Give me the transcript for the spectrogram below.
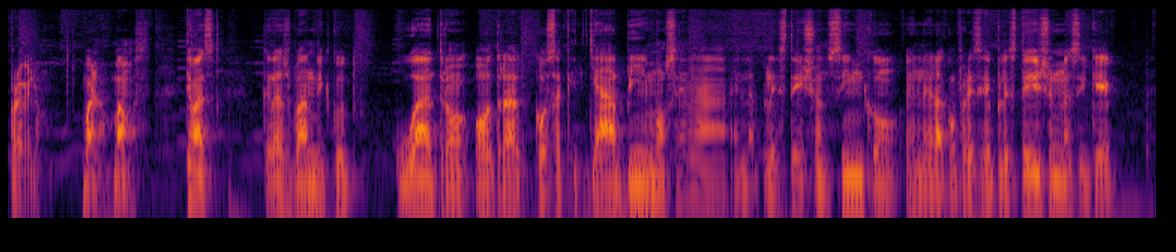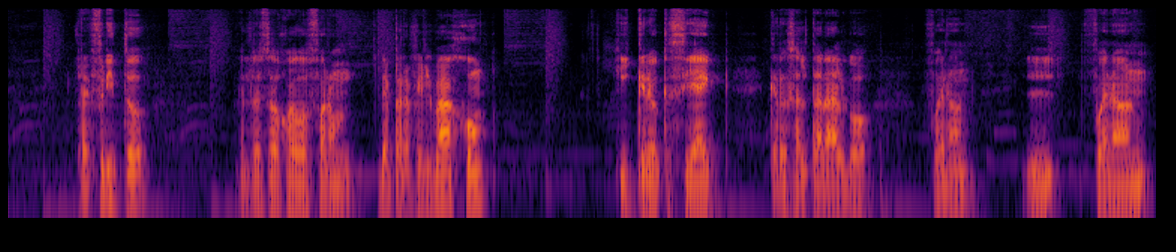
pruébelo. Bueno, vamos. ¿Qué más? Crash Bandicoot 4, otra cosa que ya vimos en la, en la PlayStation 5, en la conferencia de PlayStation, así que refrito. El resto de juegos fueron de perfil bajo. Y creo que si hay que resaltar algo, fueron, fueron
